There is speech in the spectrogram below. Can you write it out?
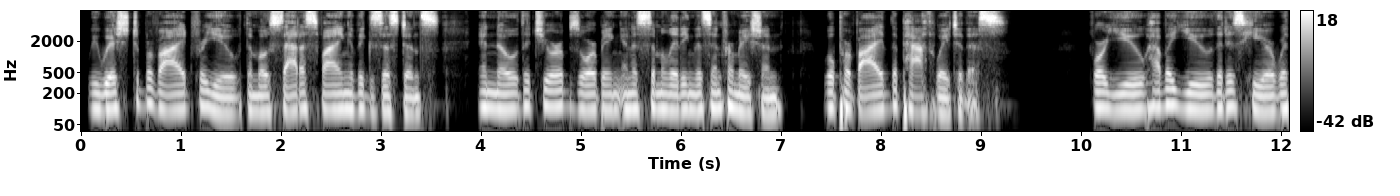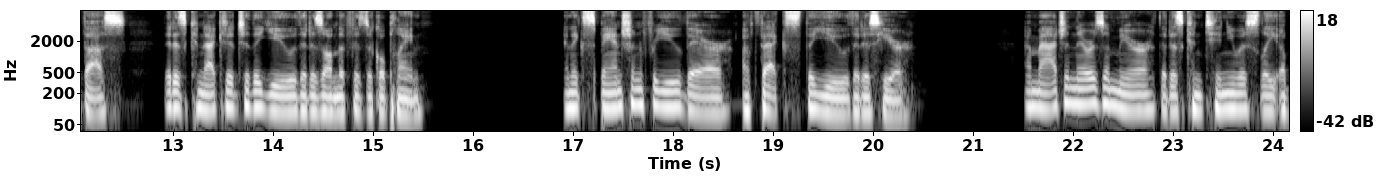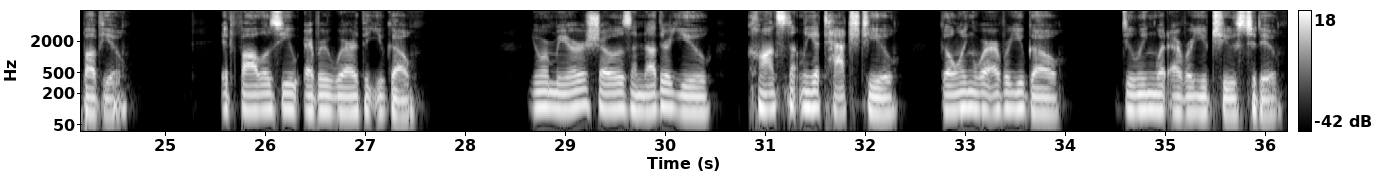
We wish to provide for you the most satisfying of existence and know that you're absorbing and assimilating this information will provide the pathway to this. For you have a you that is here with us that is connected to the you that is on the physical plane. An expansion for you there affects the you that is here. Imagine there is a mirror that is continuously above you. It follows you everywhere that you go. Your mirror shows another you constantly attached to you, going wherever you go, doing whatever you choose to do,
